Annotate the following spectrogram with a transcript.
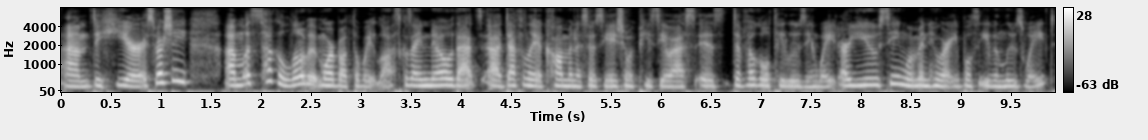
um, to hear. Especially, um, let's talk a little bit more about the weight loss because I know that's uh, definitely a common association with PCOS is difficulty losing weight. Are you seeing women who are able to even lose weight?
